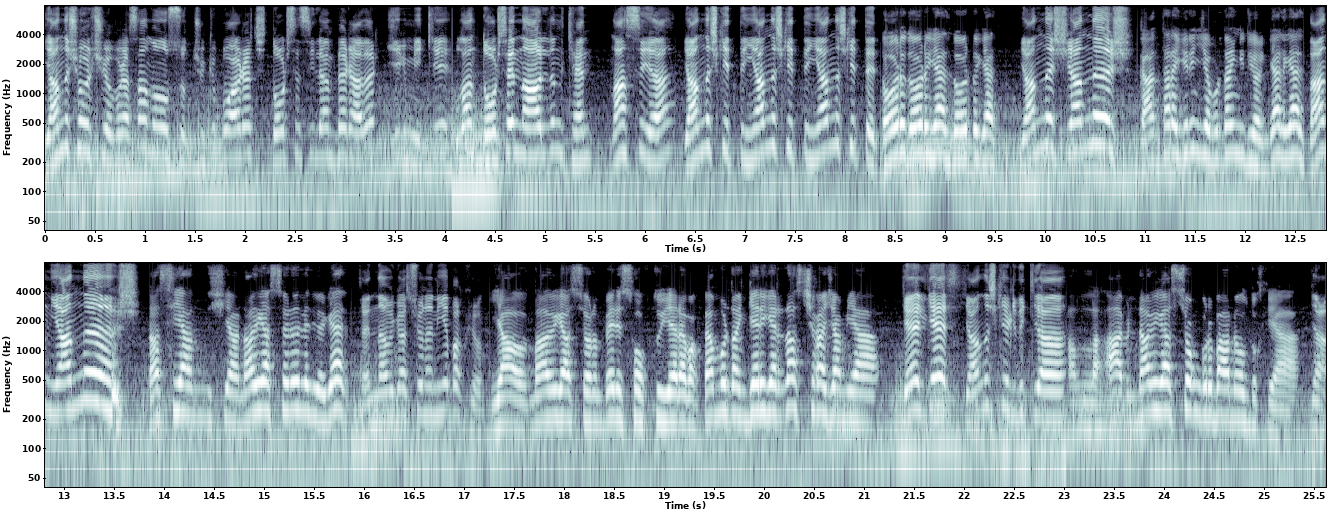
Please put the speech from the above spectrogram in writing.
yanlış ölçüyor burası ama olsun. Çünkü bu araç dorsesiyle beraber 22. Ulan dorsenin ağırlığını kend... Nasıl ya? Yanlış gittin, yanlış gittin, yanlış gittin. Doğru doğru gel doğru gel Yanlış, yanlış. Kantara girince buradan gidiyorsun gel gel Lan yanlış. Nasıl yanlış ya navigasyon öyle diyor gel Sen navigasyona niye bakıyorsun? Ya navigasyonun beni soktuğu yere bak ben buradan geri geri nasıl çıkacağım ya Gel gel. Yanlış girdik ya. Allah abi navigasyon kurbanı olduk ya Ya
